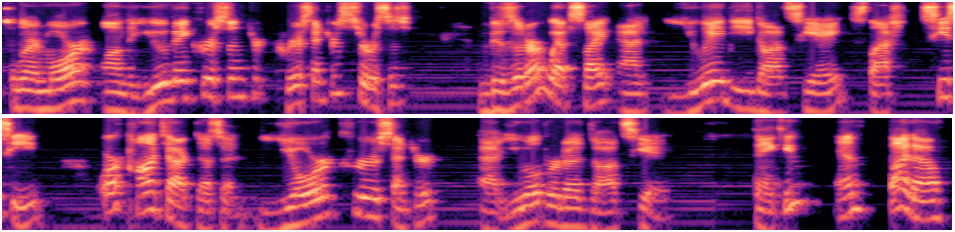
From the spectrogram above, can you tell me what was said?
To learn more on the U of A Career Center, Career Center's services, visit our website at uab.ca/cc or contact us at your career center at ualberta.ca. Thank you and bye now.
